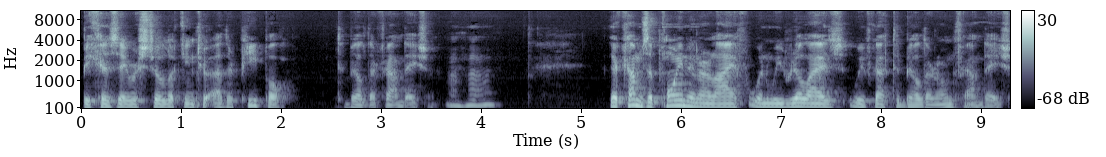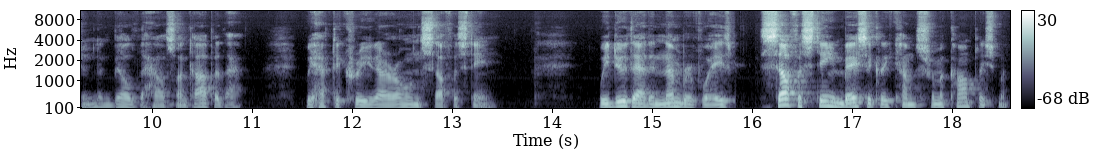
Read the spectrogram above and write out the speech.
because they were still looking to other people to build their foundation. Mhm. There comes a point in our life when we realize we've got to build our own foundation and build the house on top of that. We have to create our own self esteem. We do that in a number of ways. Self esteem basically comes from accomplishment.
